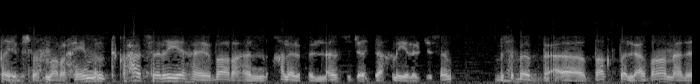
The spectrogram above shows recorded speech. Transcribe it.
طيب بسم الله الرحمن الرحيم. التقرحات السريرية هي عبارة عن خلل في الأنسجة الداخلية للجسم بسبب آه ضغط العظام على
